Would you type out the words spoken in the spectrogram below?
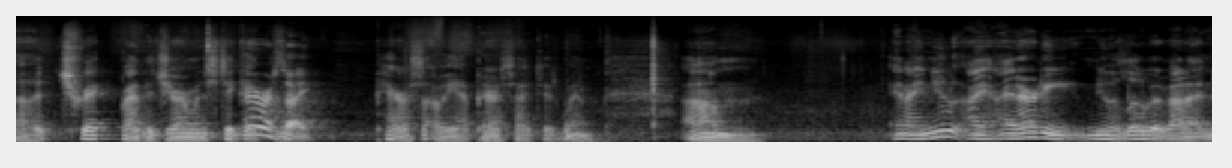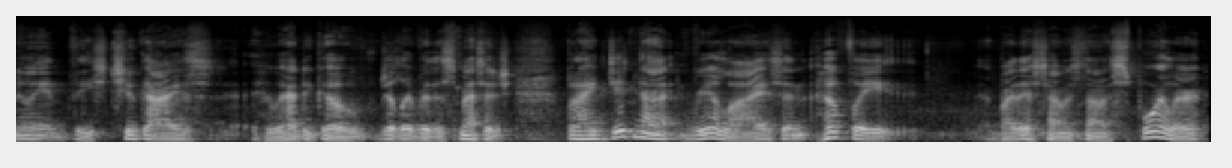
a trick by the Germans to get Parasite. Parasite. Oh yeah, Parasite did win. Um, and I knew I, I already knew a little bit about it, knowing these two guys who had to go deliver this message, but I did not realize, and hopefully by this time it's not a spoiler,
